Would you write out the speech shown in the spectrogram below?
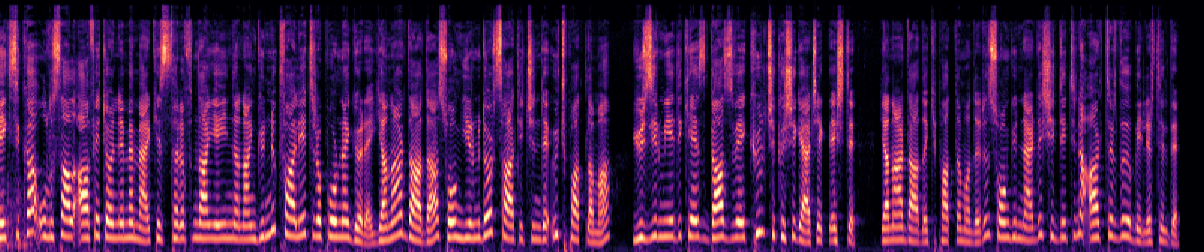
Meksika Ulusal Afet Önleme Merkezi tarafından yayınlanan günlük faaliyet raporuna göre Yanardağ'da son 24 saat içinde 3 patlama, 127 kez gaz ve kül çıkışı gerçekleşti. Yanardağ'daki patlamaların son günlerde şiddetini artırdığı belirtildi.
